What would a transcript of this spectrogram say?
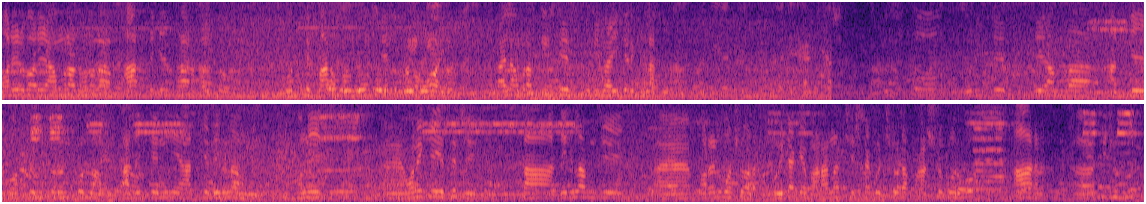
পরের বারে আমরা ধরো না ফার্স্ট সেকেন্ড থার্ড হয়তো করতে পারব যদি ভালো হয়, তাহলে আমরা তিনটে স্কুটি বাইকের খেলা করব। দুস্থ গরিবদের যে আমরা আজকে বস্ত্র বিতরণ করলাম, তাদেরকে নিয়ে আজকে দেখলাম অনেক অনেকে এসেছে। তা দেখলাম যে পরের বছর ওইটাকে বাড়ানোর চেষ্টা করছি, ওটা পাঁচশো করব। আর কিছু দুস্থ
